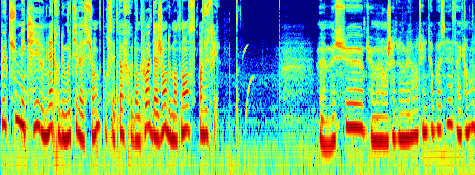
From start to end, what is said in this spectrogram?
peux-tu m'écrire une lettre de motivation pour cette offre d'emploi d'agent de maintenance industrielle? Monsieur, actuellement la recherche de nouvelles opportunités professionnelles, c'est avec un nom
